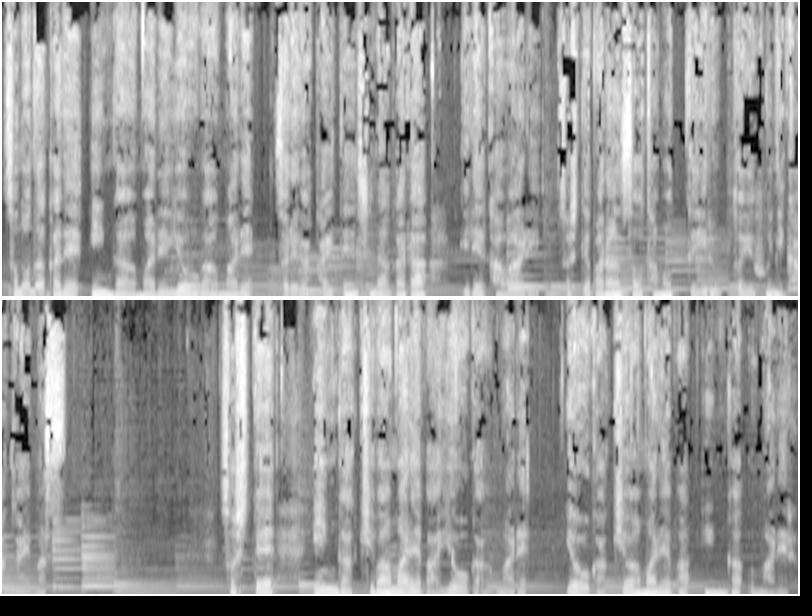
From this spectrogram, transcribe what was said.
その中で陰が生まれ、陽が生まれ、それが回転しながら入れ替わり、そしてバランスを保っているというふうに考えます。そして陰が極まれば陽が生まれ、陽が極まれば陰が生まれる。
